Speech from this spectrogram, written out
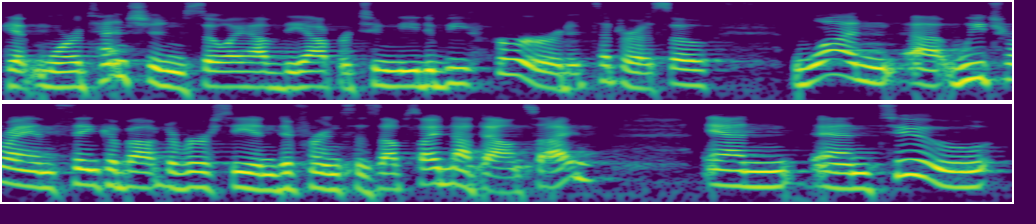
get more attention, so I have the opportunity to be heard, et cetera. So, one, uh, we try and think about diversity and difference as upside, not downside. And, and two,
